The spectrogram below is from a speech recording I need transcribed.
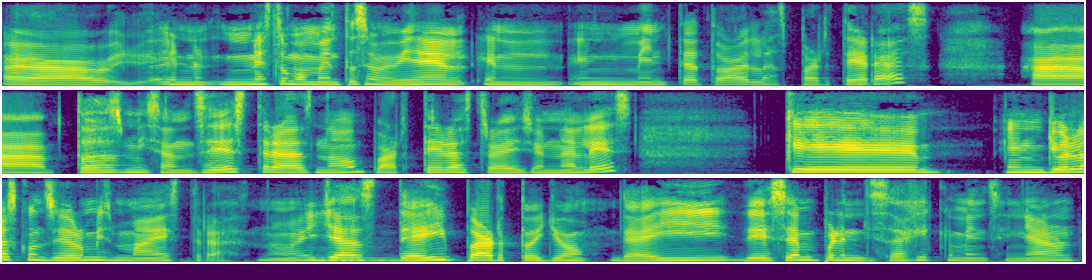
Ah, en, este momento se me viene en, en, mente a todas las parteras, a todas mis ancestras, ¿no? Parteras tradicionales, que yo las considero mis maestras, ¿no? Ellas, de ahí parto yo, de ahí, de ese aprendizaje que me enseñaron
